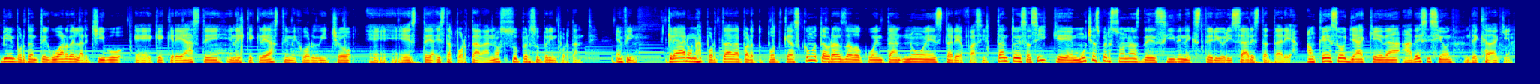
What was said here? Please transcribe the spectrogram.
bien importante, guarda el archivo eh, que creaste, en el que creaste, mejor dicho, eh, este, esta portada, ¿no? Súper, súper importante. En fin, Crear una portada para tu podcast, como te habrás dado cuenta, no es tarea fácil. Tanto es así que muchas personas deciden exteriorizar esta tarea, aunque eso ya queda a decisión de cada quien.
